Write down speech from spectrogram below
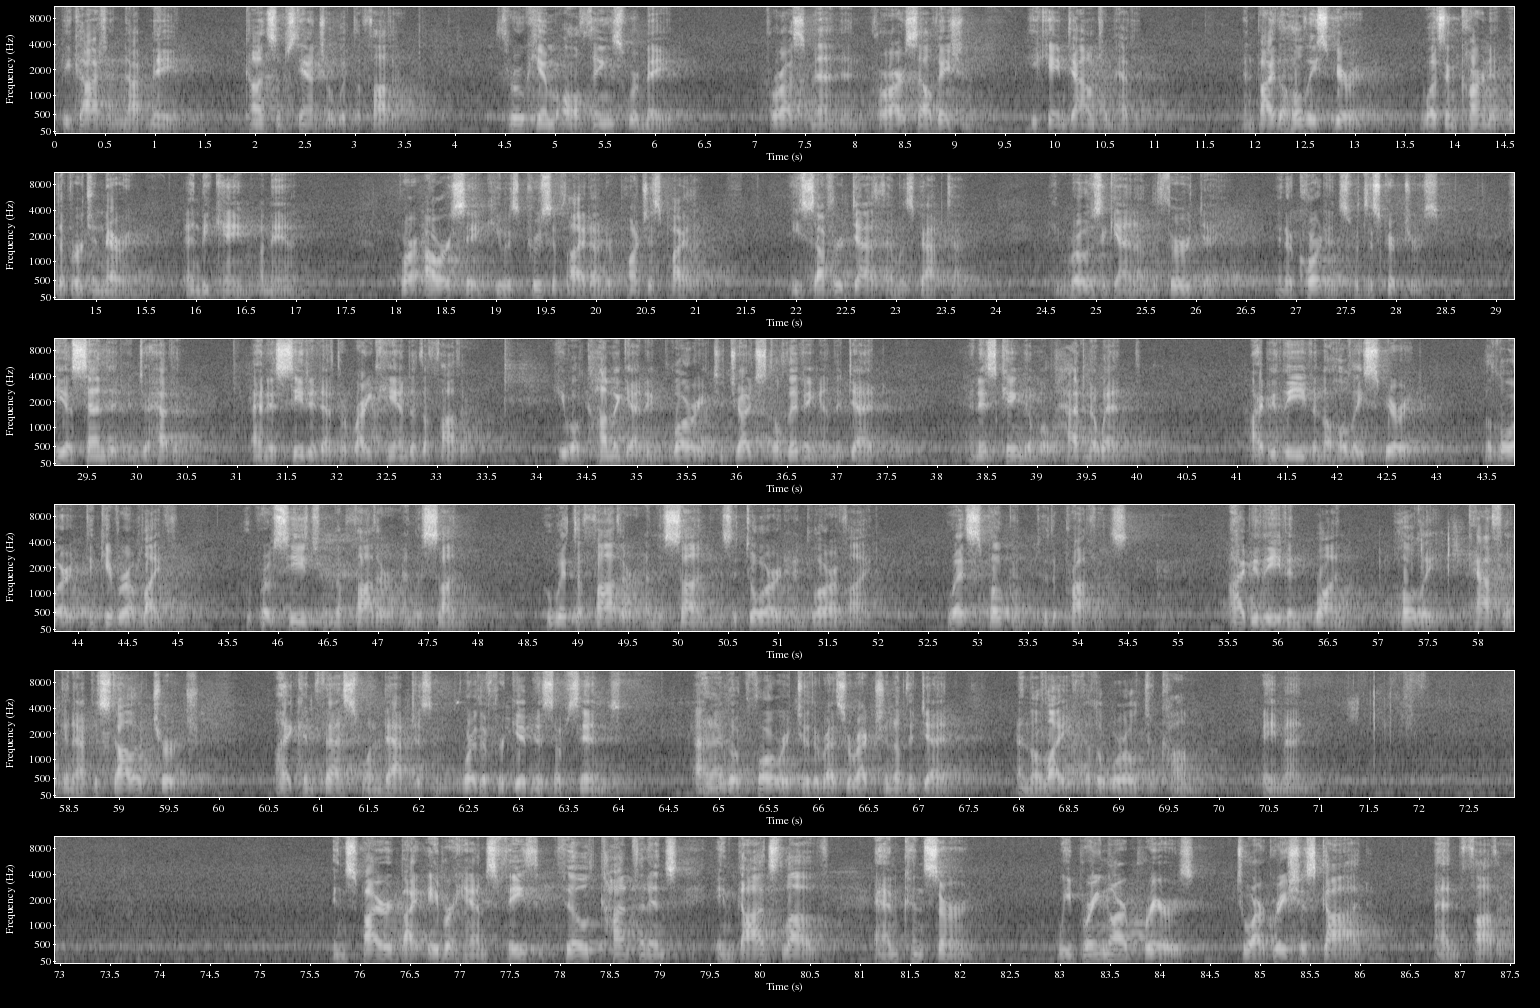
begotten, not made, consubstantial with the Father. Through him all things were made. For us men and for our salvation, he came down from heaven, and by the Holy Spirit was incarnate of the Virgin Mary and became a man. For our sake, he was crucified under Pontius Pilate. He suffered death and was baptized. He rose again on the third day in accordance with the Scriptures. He ascended into heaven and is seated at the right hand of the Father. He will come again in glory to judge the living and the dead, and his kingdom will have no end. I believe in the Holy Spirit, the Lord, the giver of life, who proceeds from the Father and the Son, who with the Father and the Son is adored and glorified, who has spoken to the prophets. I believe in one holy, Catholic, and Apostolic Church. I confess one baptism for the forgiveness of sins, and I look forward to the resurrection of the dead and the life of the world to come. Amen. Inspired by Abraham's faith filled confidence in God's love and concern, we bring our prayers to our gracious God and Father.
